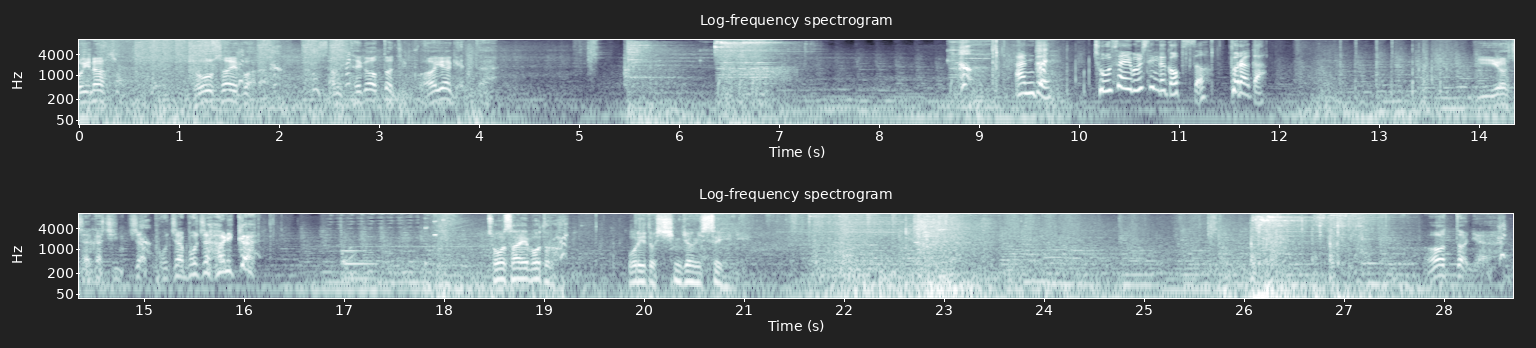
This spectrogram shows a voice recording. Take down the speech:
보이나? 조사해봐라. 상태가 어떤지 봐야겠다. 안 돼. 조사해볼 생각 없어. 돌아가. 이 여자가 진짜 보자 보자 하니까 조사해 보도록. 우리도 신경이 쓰이니. 어떠냐?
